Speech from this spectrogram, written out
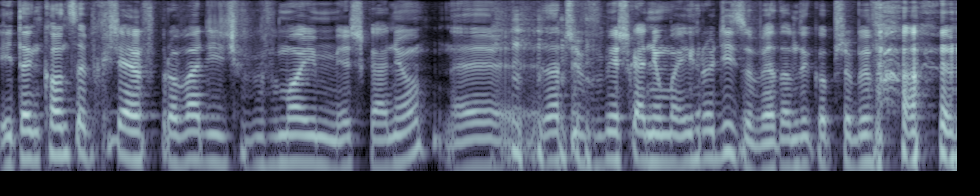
I ten koncept chciałem wprowadzić w moim mieszkaniu, e, znaczy w mieszkaniu moich rodziców, ja tam tylko przebywałem.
